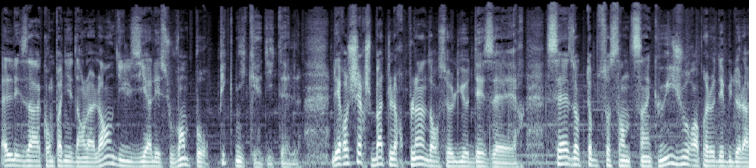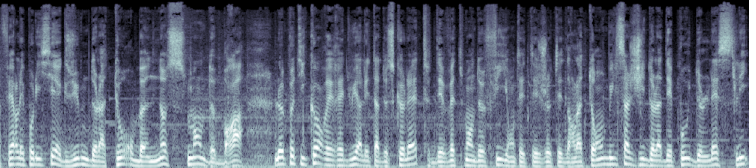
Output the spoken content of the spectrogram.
elle les a accompagnés dans la lande, ils y allaient souvent pour pique-niquer, dit-elle. Les recherches battent leur plein dans ce lieu désert. 16 octobre 65, huit jours après le début de l'affaire, les policiers exhument de la tour un ossement de bras. Le petit corps est réduit à l'état de squelette, des vêtements de fille ont été jetés dans la tombe. Il s'agit de la dépouille de Leslie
